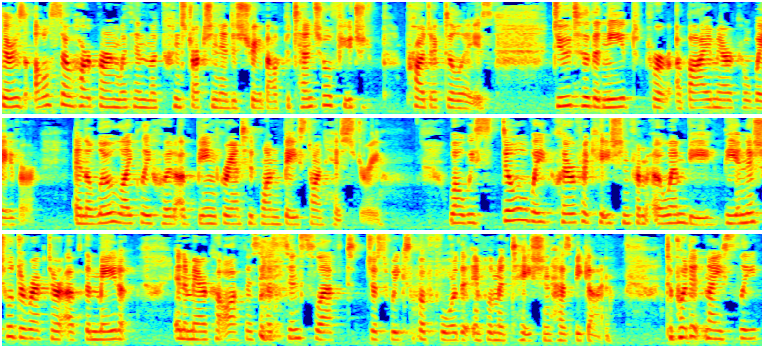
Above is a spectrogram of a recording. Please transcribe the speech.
There is also heartburn within the construction industry about potential future project delays due to the need for a Buy America waiver and the low likelihood of being granted one based on history. While we still await clarification from OMB, the initial director of the Made in America office has since left just weeks before the implementation has begun. To put it nicely,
